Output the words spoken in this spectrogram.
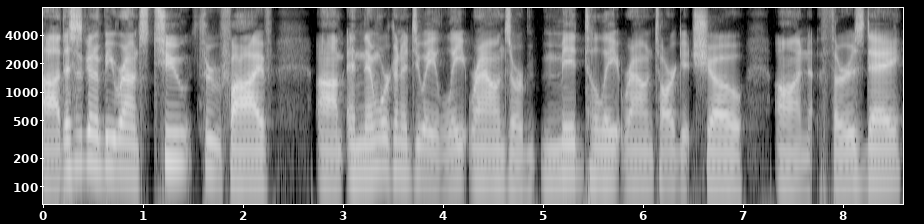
Uh, this is going to be rounds two through five. Um, and then we're going to do a late rounds or mid to late round target show on Thursday.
